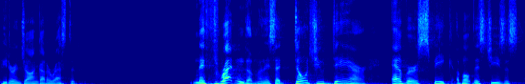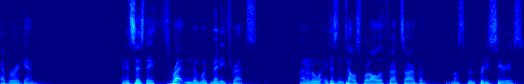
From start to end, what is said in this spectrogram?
Peter and John got arrested. And they threatened them and they said, Don't you dare ever speak about this Jesus ever again. And it says they threatened them with many threats. I don't know, it doesn't tell us what all the threats are, but it must have been pretty serious.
